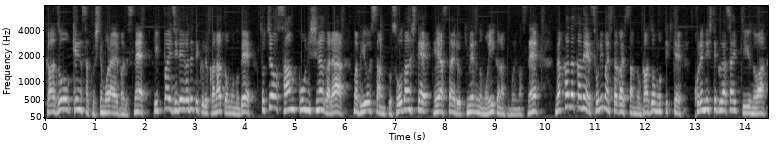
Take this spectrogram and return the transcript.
画像検索してもらえばですね、いっぱい事例が出てくるかなと思うので、そちちらを参考にしながら、まあ、美容師さんと相談してヘアスタイルを決めるのもいいかなと思いますね。なかなかね、反町隆史さんの画像を持ってきて、これにしてくださいっていうのは、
